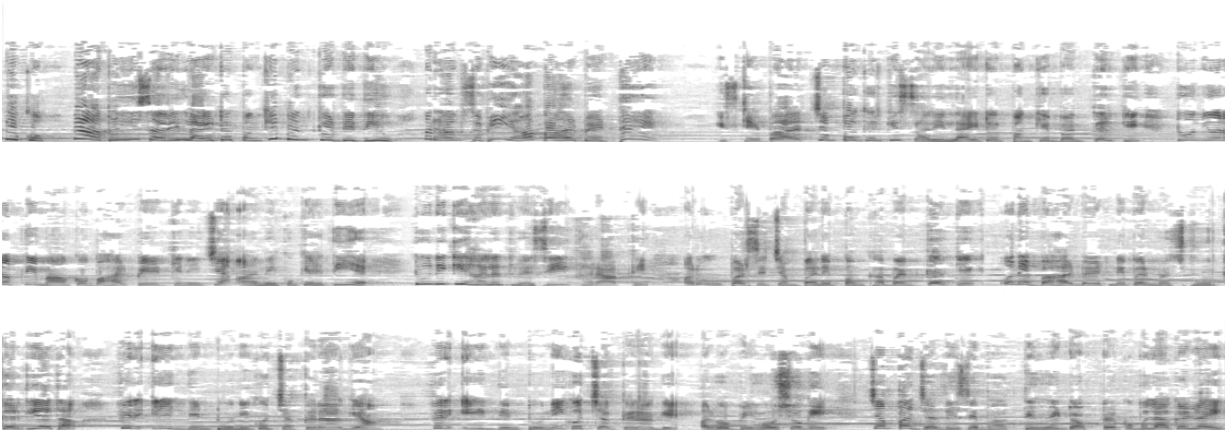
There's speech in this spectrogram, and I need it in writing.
देखो मैं अभी ही सारी लाइट और पंखे बंद कर देती हूँ, और हम सभी यहाँ बाहर बैठते हैं। इसके बाद चंपा घर की सारी लाइट और पंखे बंद करके टोनी और अपनी माँ को बाहर पेड़ के नीचे आने को कहती है। टोनी की हालत वैसे ही खराब थी और ऊपर से चंपा ने पंखा बंद करके उन्हें बाहर बैठने पर मजबूर कर दिया था। फिर एक दिन टोनी को चक्कर आ गया। फिर एक दिन टोनी को चक्कर आ गए और वो बेहोश हो गई। चंपा जल्दी से भागते हुए डॉक्टर को बुला कर लाई।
